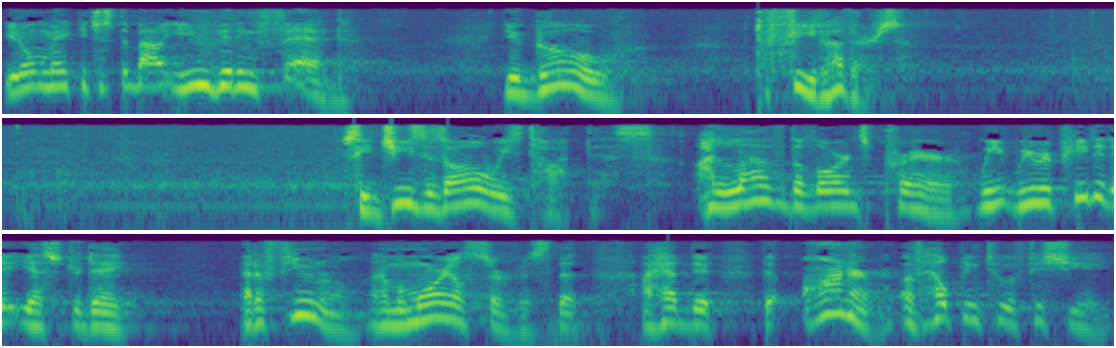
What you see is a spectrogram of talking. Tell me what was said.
you don't make it just about you getting fed. You go to feed others. See, Jesus always taught this. I love the Lord's Prayer. We, we repeated it yesterday at a funeral, at a memorial service that I had the, the honor of helping to officiate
